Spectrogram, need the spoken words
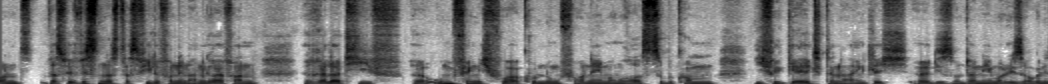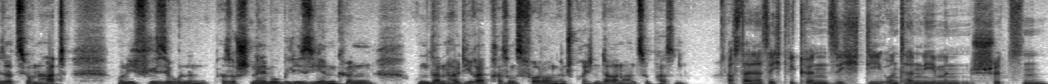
Und was wir wissen, ist, dass viele von den Angreifern relativ äh, umfänglich Vorerkundungen vornehmen, um rauszubekommen, wie viel Geld denn eigentlich äh, dieses Unternehmen oder diese Organisation hat und wie viel sie also schnell mobilisieren können, um dann halt ihre Erpressungsforderungen entsprechend daran anzupassen. Aus deiner Sicht, wie können sich die Unternehmen schützen?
